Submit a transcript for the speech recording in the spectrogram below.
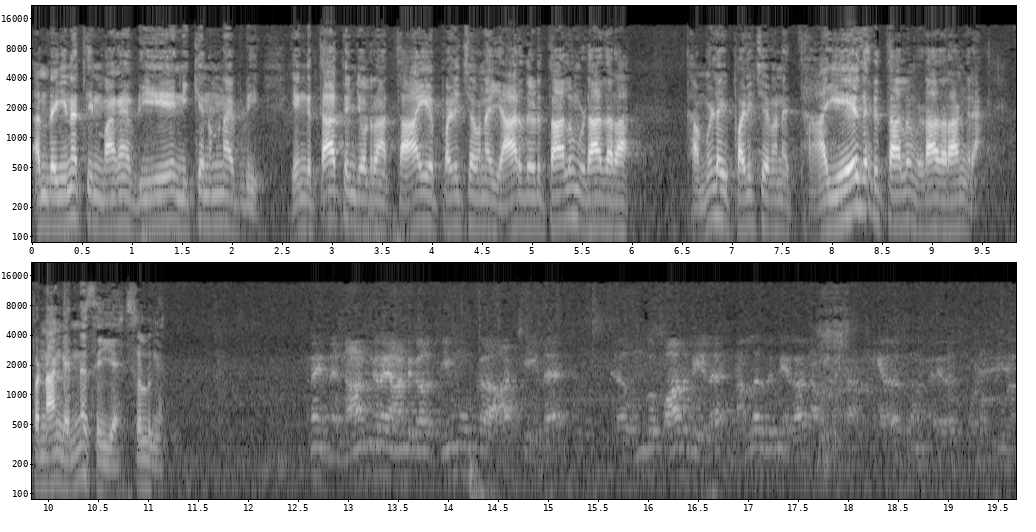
அந்த இனத்தின் மகன் அப்படியே நிக்கணும்னா இப்படி. எங்க தாத்தன் சொல்றான் தாயை பழிச்சவனை யார் தடுத்தாலும் விடாதரா தமிழை பழிச்சவனை தாயே தடுத்தாலும் விடாதராங்கிறான் இப்ப நாங்க என்ன செய்ய? சொல்லுங்க. இந்த நான்கரை திமுக ஆட்சியில உங்க நல்லதுன்னு ஏதாவது நடந்துருக்காங்க நீங்க ஏதாவது அந்த மாதிரி ஏதாவது சொல்ல முடியுமா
